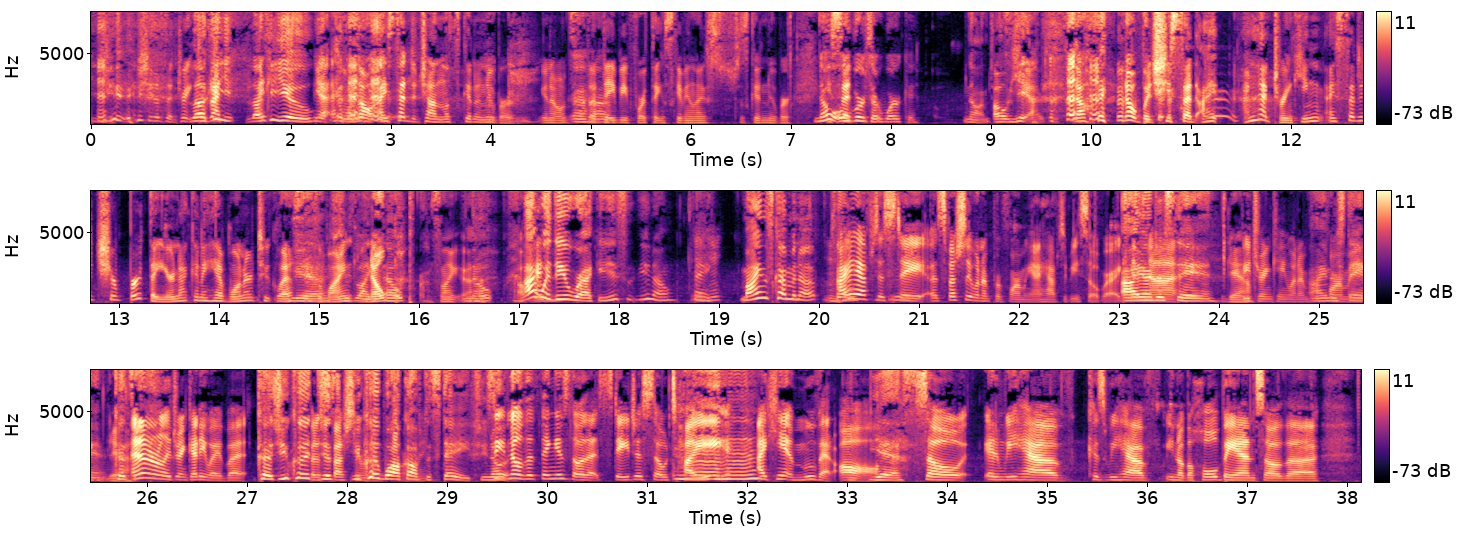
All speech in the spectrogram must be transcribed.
she doesn't drink. 'Cause Lucky, I- lucky you. Yeah. Well, no, I said to John, let's get an Uber. You know, it's the day before Thanksgiving. Let's just get an Uber. No He said- Ubers are working. No, I'm oh, just Oh yeah, no, no. But she said, "I, I'm not drinking." I said, "It's your birthday. You're not going to have one or two glasses Yeah, of wine." she's like, nope. nope. I was like, uh, Nope. okay. I'm with you, Rocky. It's, you know, hey, mm-hmm. mine's coming up. Mm-hmm. so- I have to stay, especially when I'm performing. I have to be sober. I, I cannot understand. Yeah. Be drinking when I'm performing. I understand. Yeah. 'Cause- And I don't really drink anyway, but Because you could just especially you could walk off the stage. You know, See, no, the thing is though that stage is so tight, mm-hmm. I can't move at all. Yes. So, and we have because we have you know the whole band, so the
